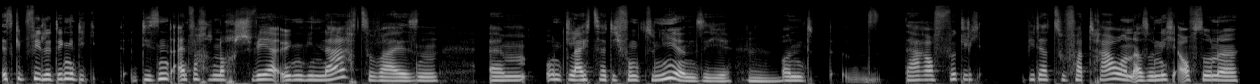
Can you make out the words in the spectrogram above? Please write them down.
es gibt viele Dinge, die, die sind einfach noch schwer irgendwie nachzuweisen ähm, und gleichzeitig funktionieren sie. Und darauf wirklich wieder zu vertrauen, also nicht auf so eine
